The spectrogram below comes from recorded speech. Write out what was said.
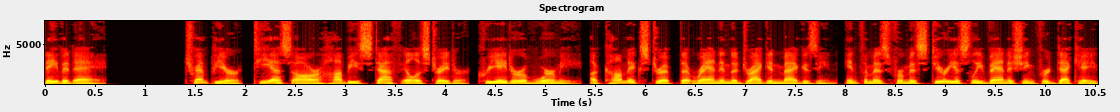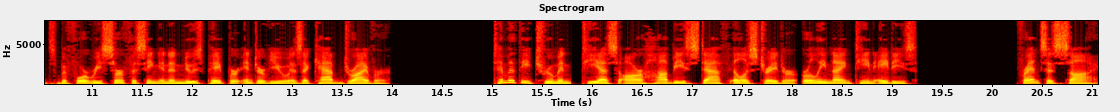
David A. Trampier, TSR Hobbies staff illustrator, creator of Wormy, a comic strip that ran in the Dragon magazine, infamous for mysteriously vanishing for decades before resurfacing in a newspaper interview as a cab driver. Timothy Truman, TSR Hobbies staff illustrator early 1980s Francis Tsai.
